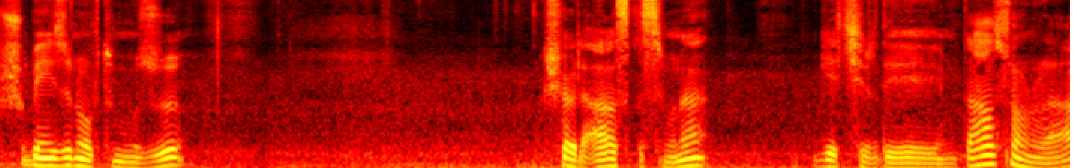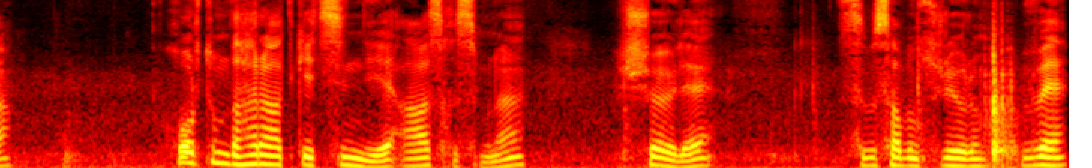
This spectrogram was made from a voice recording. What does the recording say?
şu benzin hortumumuzu şöyle ağız kısmına geçirdim. Daha sonra hortum daha rahat geçsin diye ağız kısmına şöyle sıvı sabun sürüyorum ve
